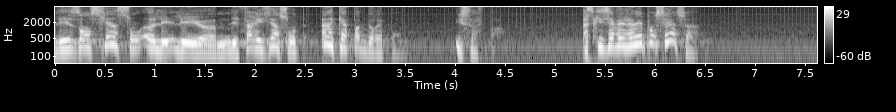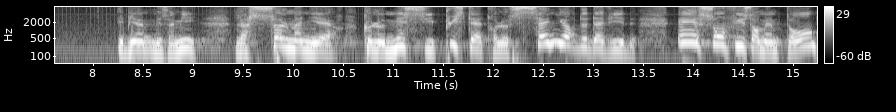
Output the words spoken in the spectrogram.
les anciens sont, euh, les, euh, les pharisiens sont incapables de répondre. Ils ne savent pas. Parce qu'ils n'avaient jamais pensé à ça. Eh bien, mes amis, la seule manière que le Messie puisse être le Seigneur de David et son Fils en même temps,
